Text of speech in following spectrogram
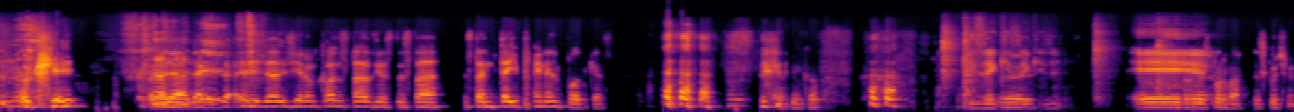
No. Ok. Bueno, ya, ya, ya- ya hicieron constancia, esto está, está en tape en el podcast. épico. Quise, quise, quise. Eh, porfa, escucho.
